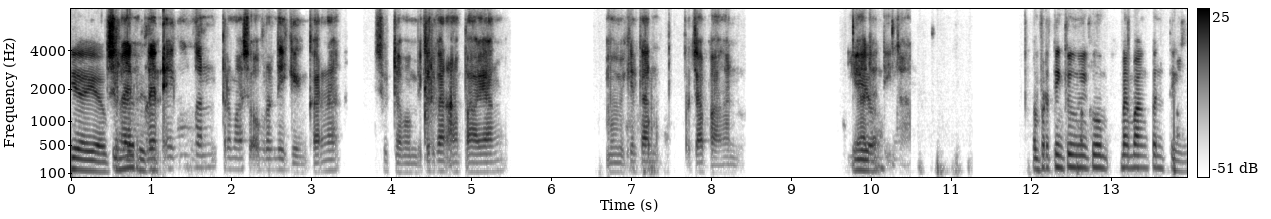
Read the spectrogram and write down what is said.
Iya, iya, selain benar plan A itu kan termasuk overthinking karena sudah memikirkan apa yang memikirkan percabangan ya Iya. dan tidak Overthinking itu memang penting.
